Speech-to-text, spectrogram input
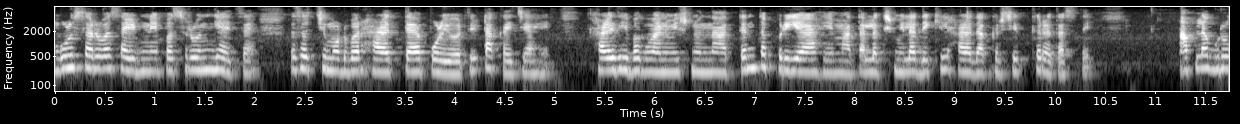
गूळ सर्व साईडने पसरून घ्यायचा आहे तसंच चिमोटभर हळद त्या पोळीवरती टाकायची आहे. हळद ही भगवान विष्णूंना अत्यंत प्रिय आहे. माता लक्ष्मीला देखील हळद आकर्षित करत असते. आपला गुरु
